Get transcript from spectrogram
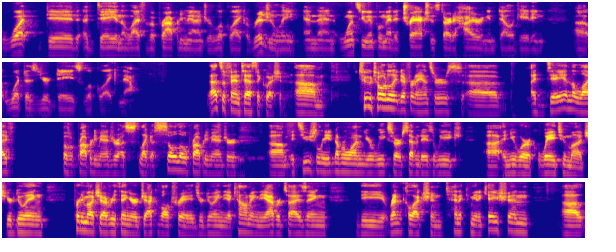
what did a day in the life of a property manager look like originally? And then once you implemented traction, started hiring and delegating, uh, what does your days look like now? That's a fantastic question. Um, two totally different answers. Uh, a day in the life of a property manager, a, like a solo property manager, um, it's usually number one, your weeks are seven days a week uh, and you work way too much. You're doing pretty much everything. You're jack of all trades. You're doing the accounting, the advertising, the rent collection, tenant communication, uh,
